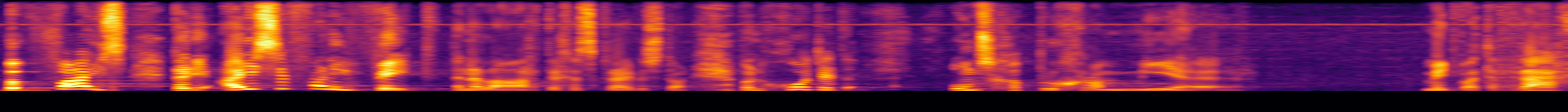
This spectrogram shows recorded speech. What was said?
bewys dat die eise van die wet in hulle harte geskrywe staan. Want God het ons geprogrammeer met wat reg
